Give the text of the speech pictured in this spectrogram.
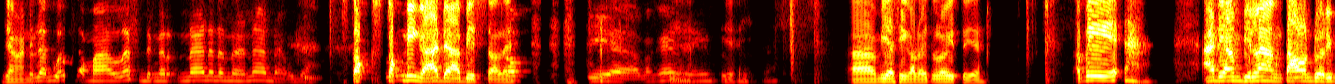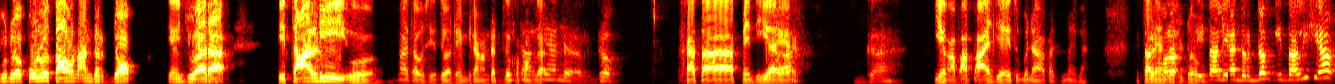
Jangan. ya. Soalnya gue udah males denger nah nah nah nah nah, nah udah. Stok stok mie nggak ada habis soalnya. Stop. Iya, makanya itu. Iya, iya. Em, iya sih kalau itu lo itu ya. Tapi ada yang bilang tahun 2020 tahun underdog yang juara Itali. Wah, nggak tahu sih itu ada yang bilang underdog apa enggak. Italia underdog. Kata media ya. Enggak. Ya nggak apa-apa aja itu pendapat mereka. Ya, Itali kalau underdog. Italia underdog, Italia siap?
